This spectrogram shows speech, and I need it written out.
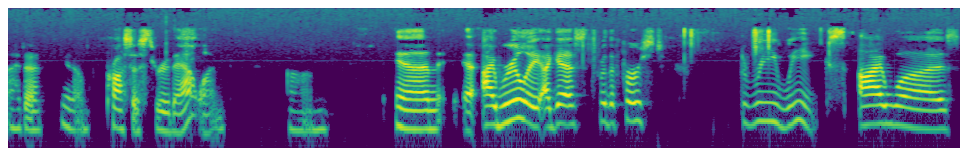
I had to, you know, process through that one. Um, and I really, I guess, for the first three weeks, I was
